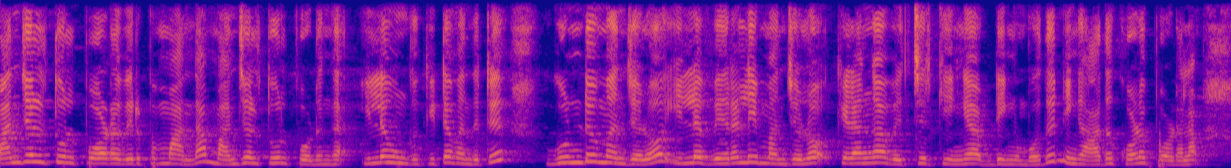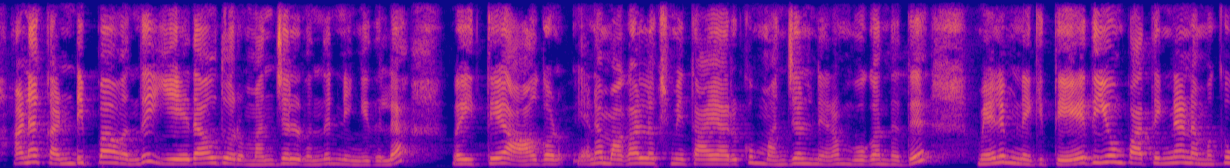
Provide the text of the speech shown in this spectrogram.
மஞ்சள் தூள் போட விருப்பமாக இருந்தால் மஞ்சள் தூள் போடுங்க. இல்லை உங்ககிட்ட வந்துட்டு குண்டு மஞ்சளோ இல்லை விரலி மஞ்சளோ கிழங்கா வச்சுருக்கீங்க அப்படிங்கும்போது நீங்கள் அதை கூட போடலாம். ஆனால் கண்டிப்பாக வந்து ஏதாவது ஒரு மஞ்சள் வந்து நீங்கள் இதில் வைத்தே ஆகணும். ஏன்னா மகாலட்சுமி தாயாருக்கும் மஞ்சள் நிறம் உகந்தது. மேலும் இன்றைக்கி தேதியும் பார்த்திங்கன்னா நமக்கு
